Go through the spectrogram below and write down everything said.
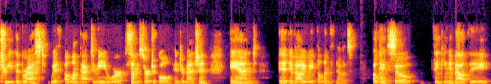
treat the breast with a lumpectomy or some surgical intervention and evaluate the lymph nodes. Okay, so thinking about the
